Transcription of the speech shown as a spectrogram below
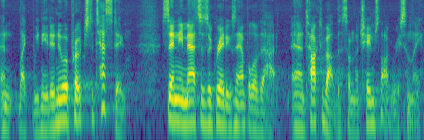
And like, we need a new approach to testing. Sandi Metz is a great example of that, and talked about this on the changelog recently.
